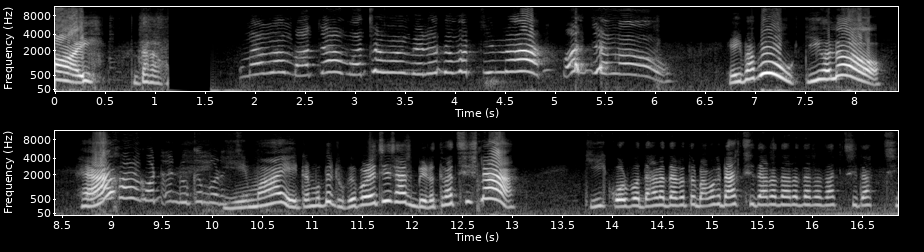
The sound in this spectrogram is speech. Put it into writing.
নয়। দাঁড়াও। এই বাবু কি হলো? হ্যাঁ? আমি ঢুকে পড়েছি। মা এটার মধ্যে ঢুকে পড়েছিস? আর বেরোতে পারছিস না? কি করব? দাঁড়া দাঁড়া তোর বাবাকে ডাকছি। দাঁড়া দাঁড়া দাঁড়া ডাকছি ডাকছি।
